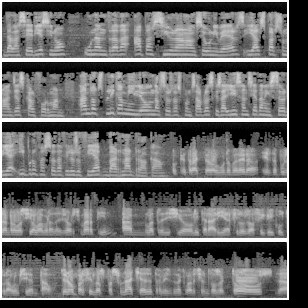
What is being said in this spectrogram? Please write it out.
de la sèrie, sinó una entrada apassionant al seu univers i als personatges que el formen. Ens ho explica millor un dels seus responsables, que és el llicenciat en Història i professor de Filosofia, Bernat Roca. El que tracta d'alguna manera és de posar en relació l'obra de George Martin amb la tradició literària, filosòfica i cultural occidental. Donar un perfil dels personatges a través de declaracions dels actors, de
